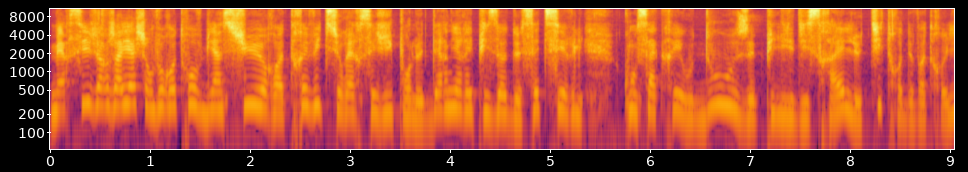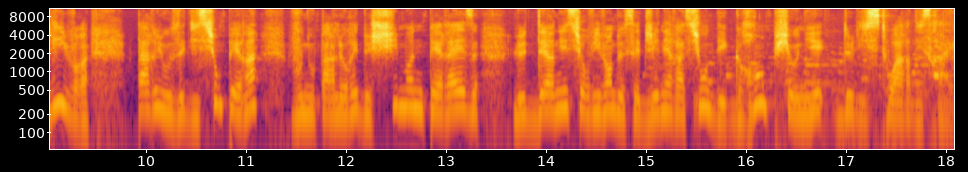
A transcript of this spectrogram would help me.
Merci Georges Ayache. On vous retrouve bien sûr très vite sur RCJ pour le dernier épisode de cette série consacrée aux 12 piliers d'Israël, le titre de votre livre paru aux éditions Perrin. Vous nous parlerez de Shimon Peres, le dernier survivant de cette génération des grands pionniers de l'histoire d'Israël.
